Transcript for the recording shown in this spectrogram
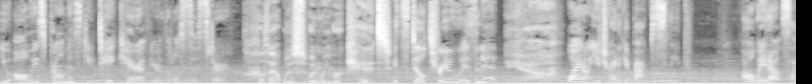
you always promised you'd take care of your little sister. Well, that was when we were kids. It's still true, isn't it? Yeah. Why don't you try to get back to sleep? I'll wait outside.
